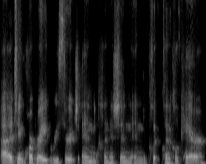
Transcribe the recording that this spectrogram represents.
uh, to incorporate research and clinician and cl clinical care.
